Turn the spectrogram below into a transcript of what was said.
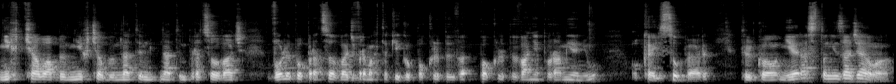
nie chciałabym, nie chciałbym na tym, na tym pracować, wolę popracować w ramach takiego poklepywa, poklepywania po ramieniu. Okej, okay, super, tylko nieraz to nie zadziała.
